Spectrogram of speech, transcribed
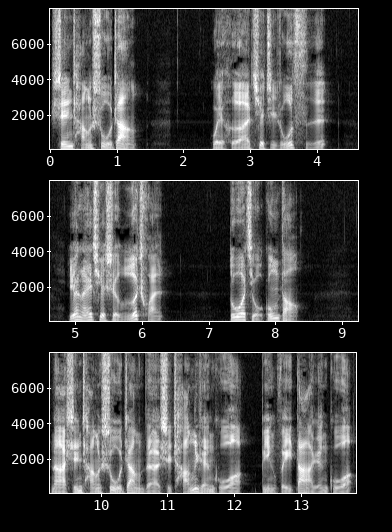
身长数丈，为何却只如此？原来却是讹传。多久公道，那身长数丈的是常人国，并非大人国。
